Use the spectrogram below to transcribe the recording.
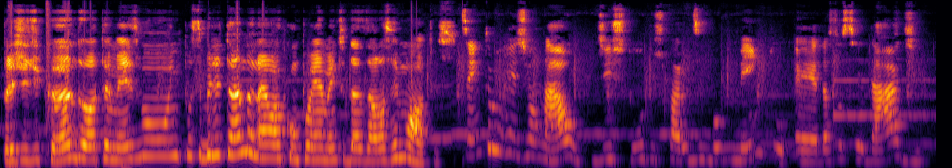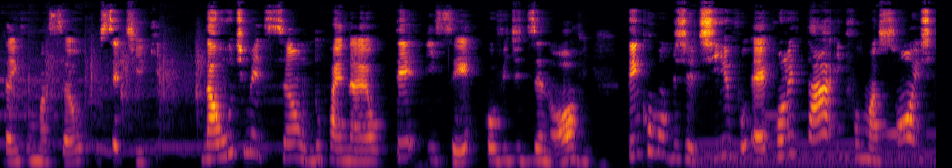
prejudicando ou até mesmo impossibilitando né, o acompanhamento das aulas remotas. Centro Regional de Estudos para o Desenvolvimento é, da Sociedade da Informação, o CETIC, na última edição do painel TIC Covid-19, tem como objetivo é, coletar informações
